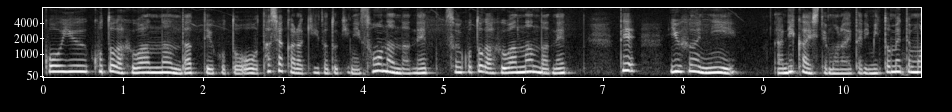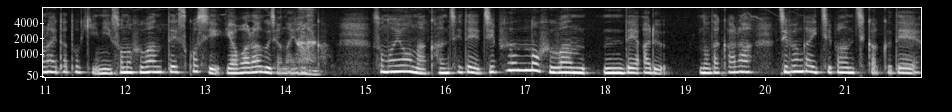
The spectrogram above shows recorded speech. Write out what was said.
こういうことが不安なんだっていうことを他者から聞いた時にそうなんだねそういうことが不安なんだねっていうふうに理解してもらえたり認めてもらえた時にその不安って少し和らぐじゃないですか。はい、そのような感じで自分の不安であるのだから自分が一番近くで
